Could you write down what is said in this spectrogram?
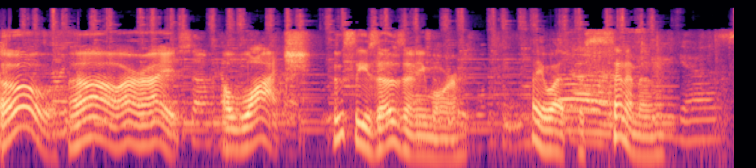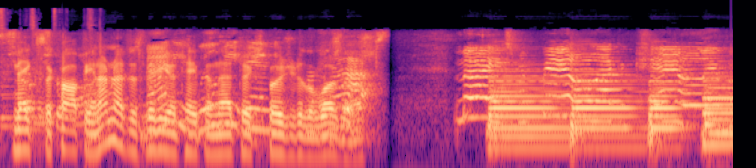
Oh, oh, all right. A watch. Who sees those anymore? Tell you what, the cinnamon makes the coffee, and I'm not just videotaping that to expose you to the logo. traps. Makes me feel like I can't live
